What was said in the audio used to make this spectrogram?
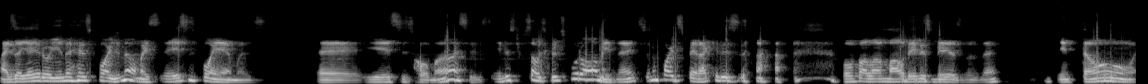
Mas aí a heroína responde: não, mas esses poemas é, e esses romances, eles são escritos por homens, né? Você não pode esperar que eles vão falar mal deles mesmos, né? Então,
